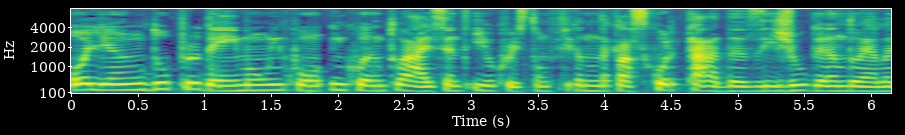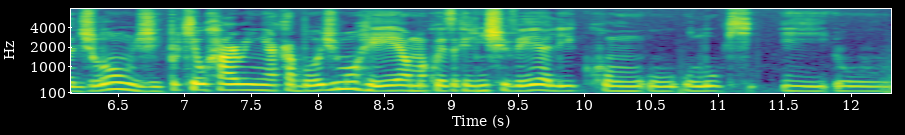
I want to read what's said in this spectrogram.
olhando pro Damon enqu- enquanto a Alicent e o Kristen ficam dando aquelas cortadas e julgando ela de longe, porque o Harwin acabou de morrer, é uma coisa que a gente vê ali com o, o Luke e o,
